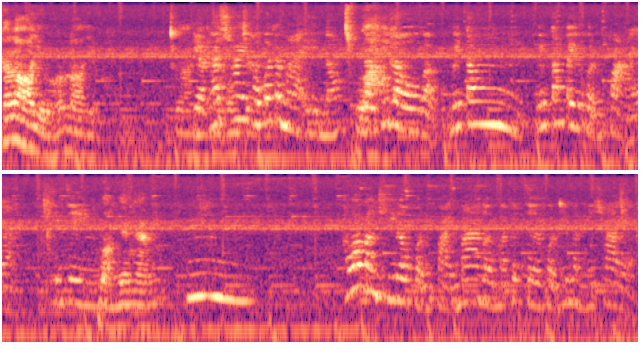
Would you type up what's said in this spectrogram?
ก็รออยู่ครับรออยู่รออเดี๋ยวถ้าใช่เขาก็จะมาเองเนาะโดว้ายวที่เราแบบไม่ต้องไม่ต้องไปขนขวายอะ จริงหวังอย่างนั้น ๆอืมเพราะว่าบางทีเราขนขวายมากเรามักจะเจอคนที่มันไม่ใช่อะ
